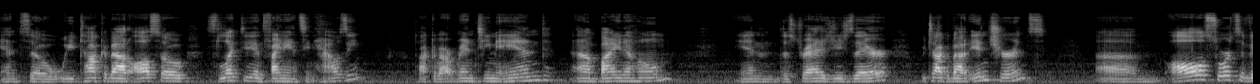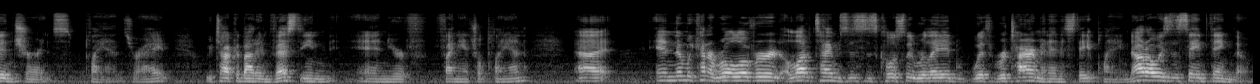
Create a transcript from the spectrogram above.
And so we talk about also selecting and financing housing, talk about renting and uh, buying a home and the strategies there. We talk about insurance, um, all sorts of insurance plans, right? We talk about investing in your financial plan. Uh, and then we kind of roll over. A lot of times, this is closely related with retirement and estate planning. Not always the same thing, though.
